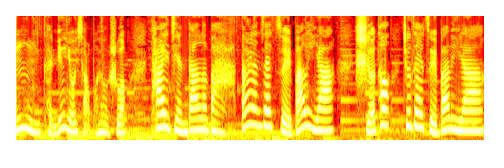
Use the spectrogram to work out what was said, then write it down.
嗯，肯定有小朋友说太简单了吧，当然在嘴巴里呀，舌头就在嘴巴里呀。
